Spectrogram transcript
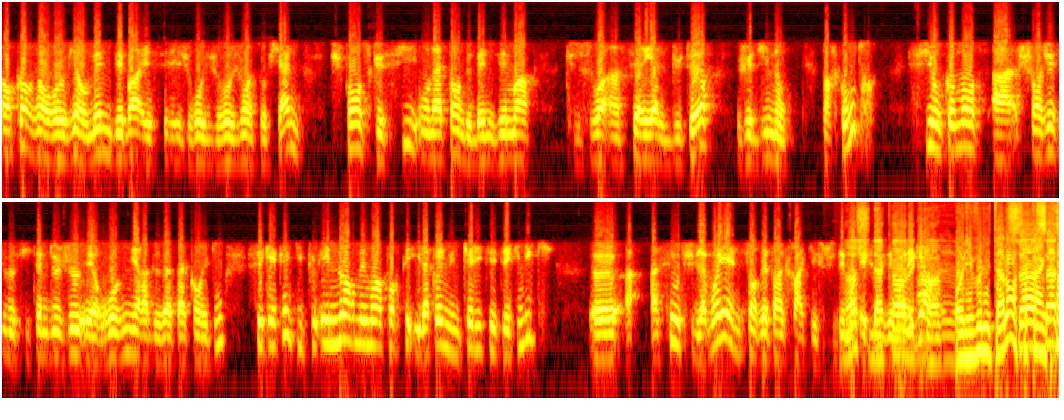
encore j'en reviens au même débat et je rejoins Sofiane, je pense que si on attend de Benzema que ce soit un serial buteur, je dis non. Par contre, si on commence à changer le système de jeu et revenir à deux attaquants et tout, c'est quelqu'un qui peut énormément apporter. Il a quand même une qualité technique euh, assez au-dessus de la moyenne sans être un crack. Excusez-moi, je suis d'accord les avec gars. toi. Au niveau du talent, c'est un crack.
